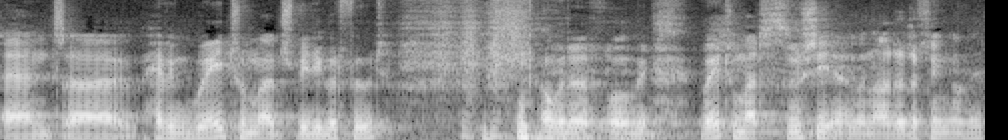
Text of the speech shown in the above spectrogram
and uh, having way too much really good food way too much sushi uh, now that I think of it.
